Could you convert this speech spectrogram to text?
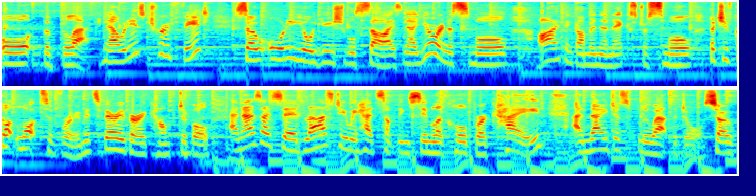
or the black. Now it is true fit fit. So order your usual size. Now you're in a small, I think I'm in an extra small, but you've got lots of room. It's very, very comfortable. And as I said, last year we had something similar called Brocade and they just flew out the door. So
